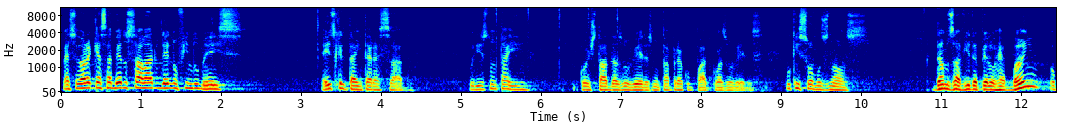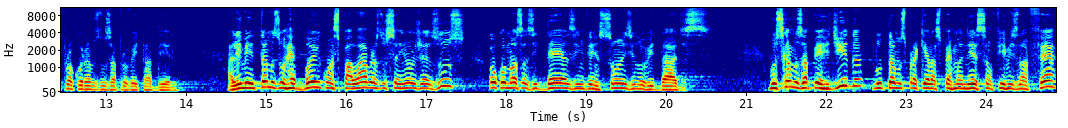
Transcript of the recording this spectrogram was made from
mercenário quer saber do salário dele no fim do mês. É isso que ele está interessado. Por isso não está aí com o estado das ovelhas, não está preocupado com as ovelhas. O que somos nós? Damos a vida pelo rebanho ou procuramos nos aproveitar dele? Alimentamos o rebanho com as palavras do Senhor Jesus ou com nossas ideias, invenções e novidades? Buscamos a perdida, lutamos para que elas permaneçam firmes na fé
